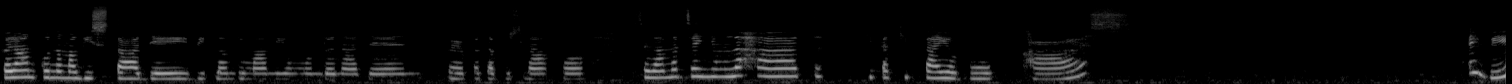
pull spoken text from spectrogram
Kailangan ko na mag-study. Biglang dumami yung mundo natin. Pero patapos na ako. Salamat sa inyong lahat. Kita-kita tayo bukas. Ivy,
